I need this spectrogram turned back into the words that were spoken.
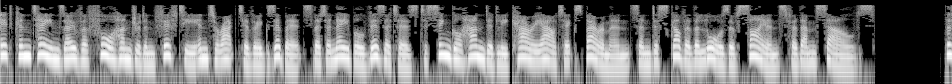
It contains over 450 interactive exhibits that enable visitors to single-handedly carry out experiments and discover the laws of science for themselves. The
